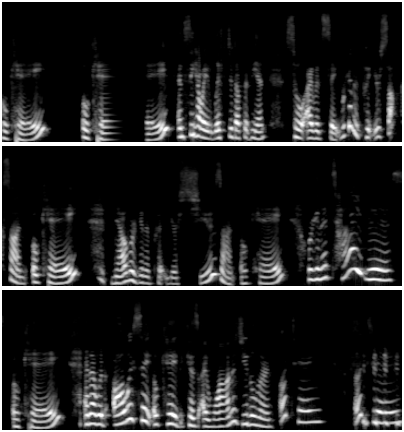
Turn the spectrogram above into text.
okay okay and see how i lift it up at the end so i would say we're going to put your socks on okay now we're going to put your shoes on okay we're going to tie this okay and i would always say okay because i wanted you to learn okay okay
